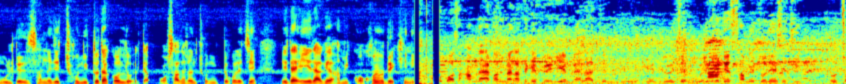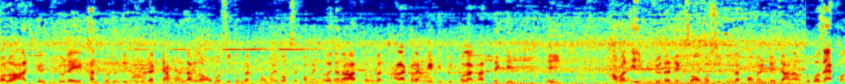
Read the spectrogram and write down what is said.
মূল স্টেজের সামনে যে ছৌ নৃত্যটা করল, একটা অসাধারণ ছৌ নৃত্য করেছে, যেটা এর আগে আমি কখনো দেখিনি। বস আমরা এখন মেলা থেকে বেরিয়ে মেলার যে মূল গেট রয়েছে, মূল গেটের সামনে চলে এসেছি। তো চলো আজকের ভিডিওটা এখান পর্যন্ত। ভিডিওটা কেমন লাগল অবশ্যই তোমরা কমেন্ট বক্সে কমেন্ট করে জানাও। আর তোমরা কারা কারা কেটিপি কোলাঘাট থেকে এই আমার এই ভিডিওটা দেখছ, অবশ্যই তোমরা কমেন্টে জানাও। তো বস এখন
